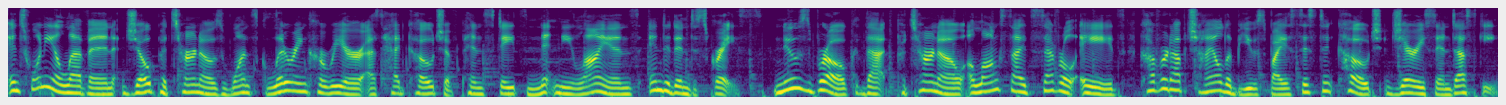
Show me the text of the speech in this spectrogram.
In 2011, Joe Paterno's once glittering career as head coach of Penn State's Nittany Lions ended in disgrace. News broke that Paterno, alongside several aides, covered up child abuse by assistant coach Jerry Sandusky.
